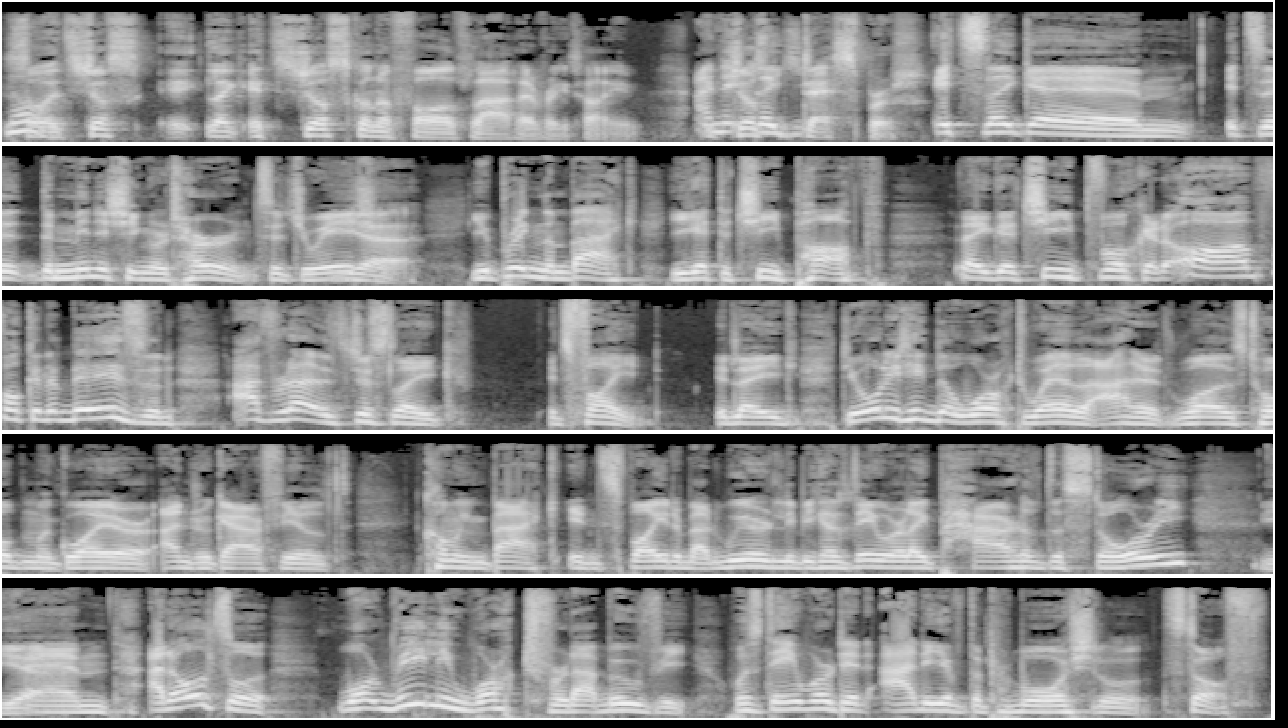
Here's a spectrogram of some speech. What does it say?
So No. it's just it, like it's just going to fall flat every time. And it's it, just like, desperate. It's like um, it's a diminishing return situation. Yeah. You bring them back, you get the cheap pop, like the cheap fucking oh, fucking amazing. After that, it's just like it's fine. It like the only thing that worked well at it was Tobey Maguire, Andrew Garfield coming back in Spider-Man. Weirdly, because they were like part of the story. Yeah. Um, and also. What really worked for that movie was they weren't in any of the promotional stuff.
